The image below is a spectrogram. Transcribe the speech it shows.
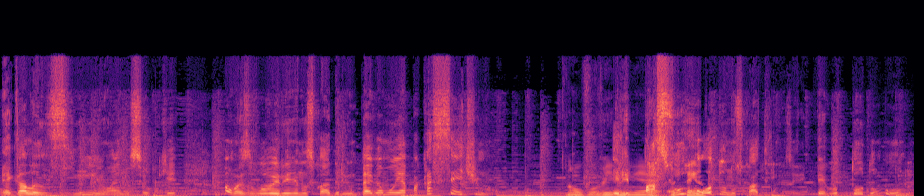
é galanzinho, é não sei o quê. Pô, mas o Wolverine nos quadrinhos pega a mulher pra cacete, irmão. Não, o Wolverine Ele é- passa é o rodo nos quadrinhos. Ele pegou todo mundo.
